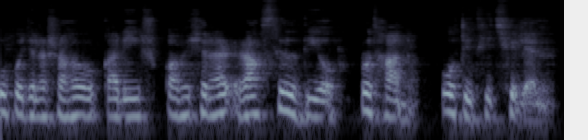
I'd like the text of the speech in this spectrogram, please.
উপজেলা সহকারী কমিশনার রাসেল দিও প্রধান অতিথি ছিলেন।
